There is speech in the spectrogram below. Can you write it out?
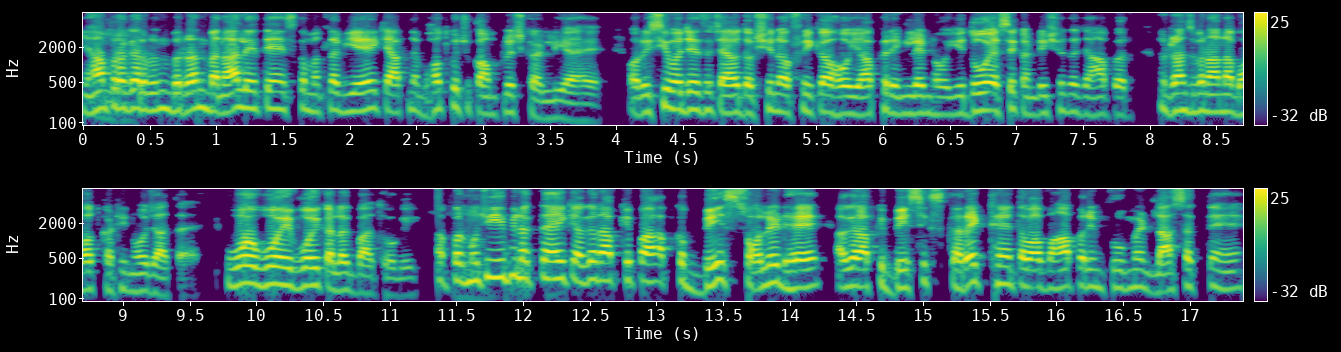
यहाँ पर अगर रन रन बना लेते हैं इसका मतलब ये है कि आपने बहुत कुछ अकॉम्प्लिश कर लिया है। और इसी वजह से चाहे वो दक्षिण अफ्रीका हो या फिर इंग्लैंड हो ये दो ऐसे कंडीशन है जहाँ पर रन बनाना बहुत कठिन हो जाता है। वो वो वो एक अलग बात हो गई पर मुझे ये भी लगता है कि अगर आपके पास आपका बेस सॉलिड है अगर आपके बेसिक्स करेक्ट हैं तब आप वहाँ पर इंप्रूवमेंट ला सकते हैं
